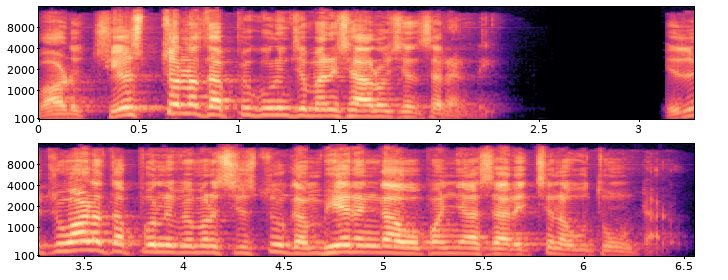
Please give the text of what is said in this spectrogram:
వాడు చేస్తున్న తప్పు గురించి మనిషి ఆలోచించరండి. ఎదుటివాళ్ళ తప్పుల్ని విమర్శిస్తూ గంభీరంగా ఉపన్యాసాలు ఇచ్చి నవ్వుతూ ఉంటాడు.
